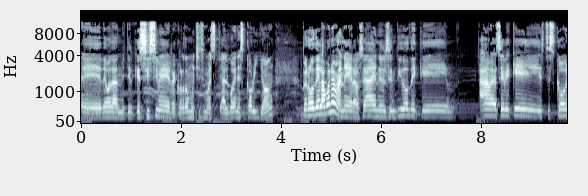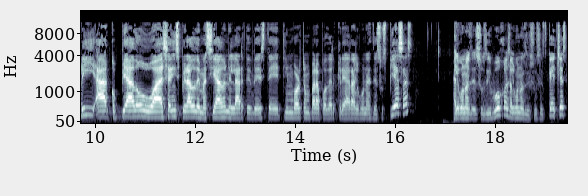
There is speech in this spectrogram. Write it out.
eh, debo de admitir que sí, sí me recordó muchísimo al buen Scotty Young, pero de la buena manera, o sea, en el sentido de que Ah, se ve que este Scotty ha copiado o se ha inspirado demasiado en el arte de este Tim Burton para poder crear algunas de sus piezas, algunos de sus dibujos, algunos de sus sketches.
